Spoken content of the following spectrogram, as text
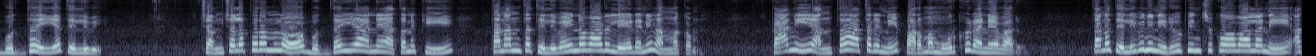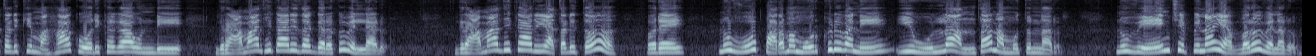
బుద్ధయ్య తెలివి. చంచలపురంలో బుద్ధయ్య అనే అతనికి తనంత తెలివైనవాడు లేడని నమ్మకం. కానీ అంతా అతడిని పరమమూర్ఖుడనేవారు. తన తెలివిని నిరూపించుకోవాలని అతడికి మహా కోరికగా ఉండి గ్రామాధికారి దగ్గరకు వెళ్ళాడు. గ్రామాధికారి అతడితో ఒరేయ్ నువ్వు పరమ మూర్ఖుడివని ఈ ఊళ్ళో అంతా నమ్ముతున్నారు. నువ్వేం చెప్పినా ఎవ్వరూ వినరు.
